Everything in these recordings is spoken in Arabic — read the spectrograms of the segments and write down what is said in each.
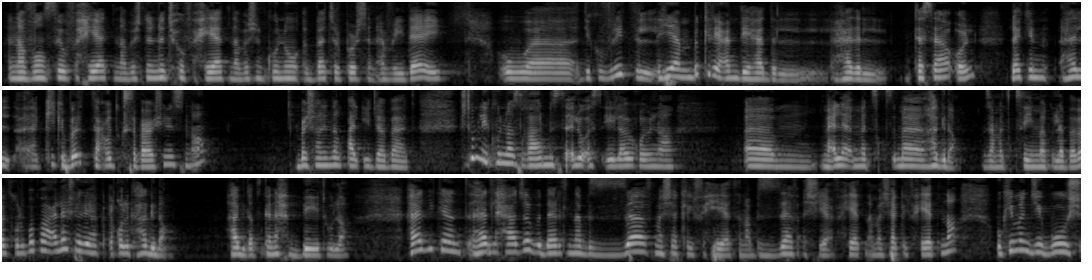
نافونسيو في حياتنا باش ننجحوا في حياتنا باش نكونوا a better person every day. وديكوفريت هي من بكري عندي هذا هذا التساؤل لكن هل كي كبرت تعود 27 سنة باش راني نلقى الإجابات. شتو ملي كنا صغار نسالوا أسئلة ويقولوا لنا معلا ما تسقس ما هكذا. زعما تقسي يماك ولا باباك تقول بابا علاش هذه يقول لك هكذا. هكذا بس أنا حبيت ولا. هذه كانت هذه الحاجة دارت لنا بزاف مشاكل في حياتنا بزاف أشياء في حياتنا مشاكل في حياتنا. وكي ما نجيبوش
